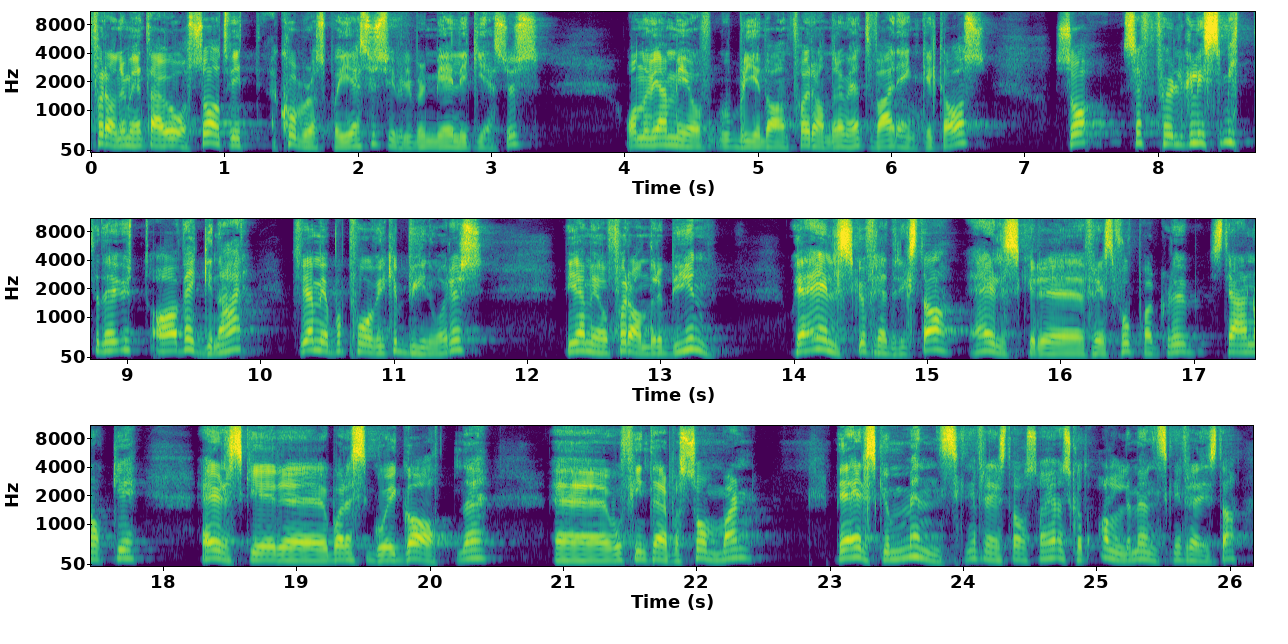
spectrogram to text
forandring ment er jo også at vi kobler oss på Jesus. Vi vil bli mer lik Jesus. Og når vi er med å bli en forandra ment, hver enkelt av oss, så selvfølgelig smitter det ut av veggene her. Så vi er med på å påvirke byen vår. Vi er med å forandre byen. Og jeg elsker Fredrikstad. Jeg elsker uh, Fredrikstad fotballklubb, stjernehockey. Jeg elsker bare bare gå i gatene. Uh, hvor fint det er på sommeren. Men jeg elsker jo menneskene i Fredrikstad også. Jeg ønsker at alle menneskene i Fredrikstad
